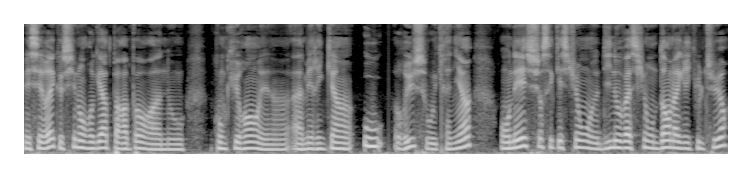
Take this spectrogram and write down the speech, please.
mais c'est vrai que si l'on regarde par rapport à nos concurrents euh, américains ou russes ou ukrainiens, on est sur ces questions euh, d'innovation dans l'agriculture,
